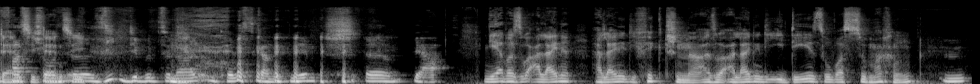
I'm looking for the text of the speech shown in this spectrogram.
Dancy Dancy. Äh, siebendimensional und Koloska mitnehmen. äh, ja. Nee, aber so alleine, alleine die Fiction, ne? also alleine die Idee, sowas zu machen, mhm.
